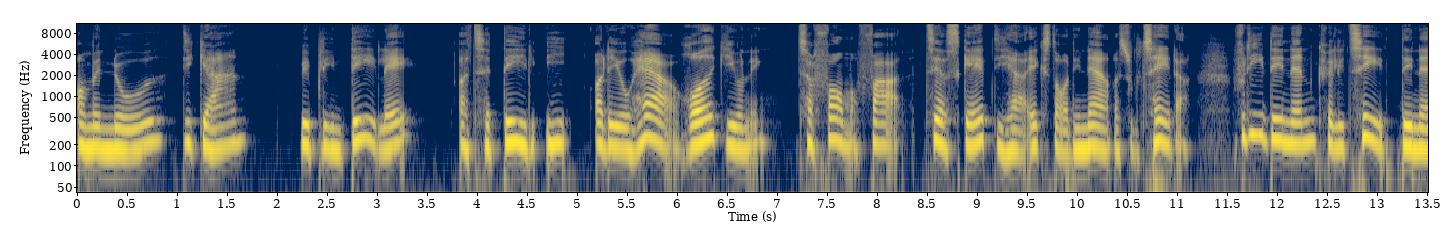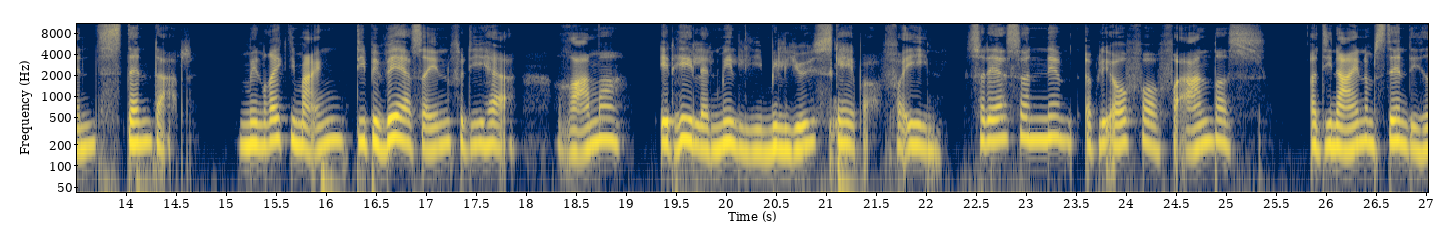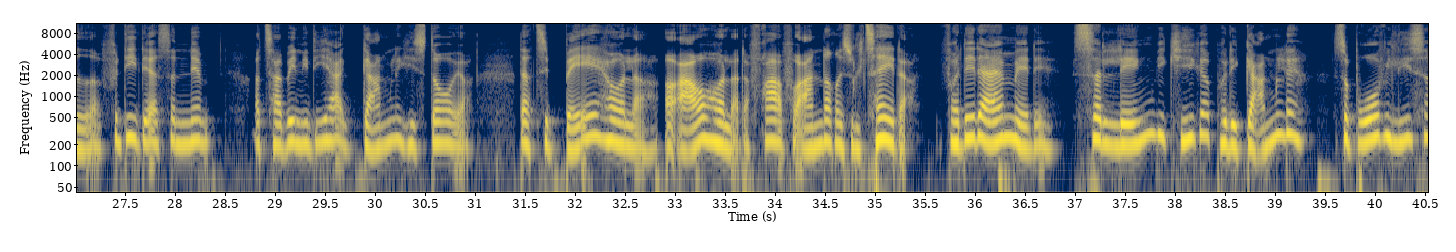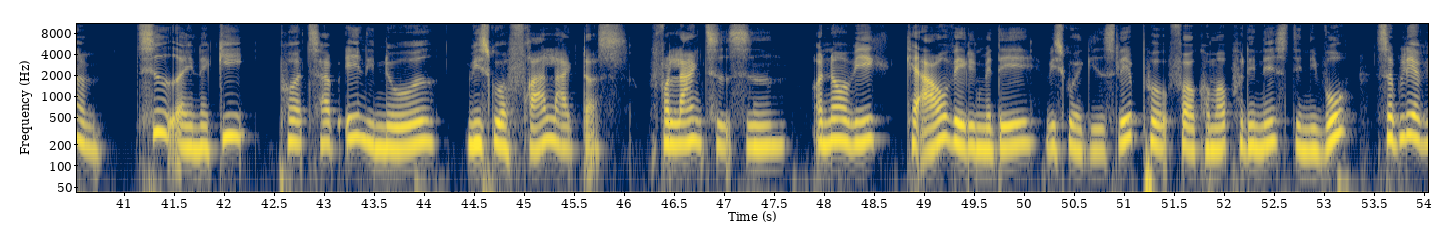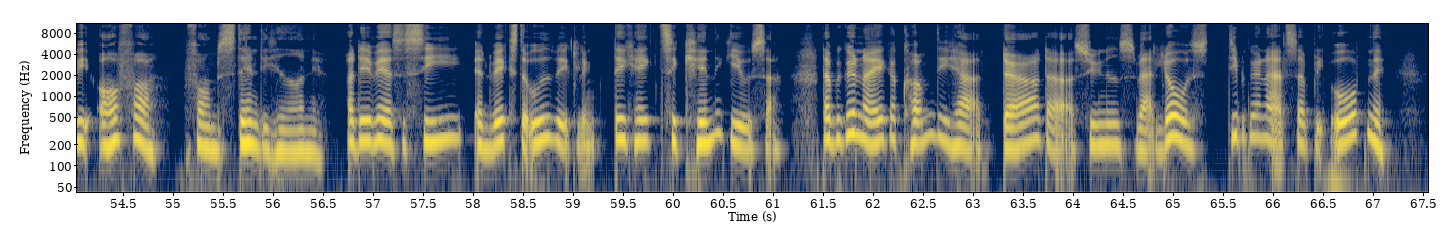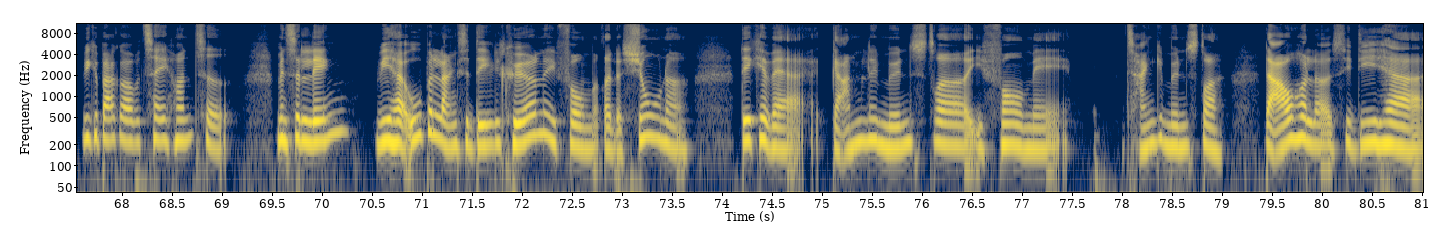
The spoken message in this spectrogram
og med noget, de gerne vil blive en del af og tage del i. Og det er jo her rådgivning tager form og fart til at skabe de her ekstraordinære resultater, fordi det er en anden kvalitet, det er en anden standard. Men rigtig mange, de bevæger sig inden for de her rammer, et helt almindeligt miljø skaber for en. Så det er så nemt at blive offer for andres og dine egne omstændigheder, fordi det er så nemt at tabe ind i de her gamle historier, der tilbageholder og afholder dig fra at få andre resultater. For det der er med det, så længe vi kigger på det gamle, så bruger vi ligesom tid og energi på at tabe ind i noget, vi skulle have fralagt os for lang tid siden. Og når vi ikke kan afvikle med det, vi skulle have givet slip på for at komme op på det næste niveau, så bliver vi offer for omstændighederne. Og det vil altså sige, at vækst og udvikling, det kan ikke tilkendegive sig. Der begynder ikke at komme de her døre, der synes være låst. De begynder altså at blive åbne. Vi kan bare gå op og tage håndtaget. Men så længe vi har ubalancedele kørende i form af relationer, det kan være gamle mønstre i form af tankemønstre, der afholder os i de her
